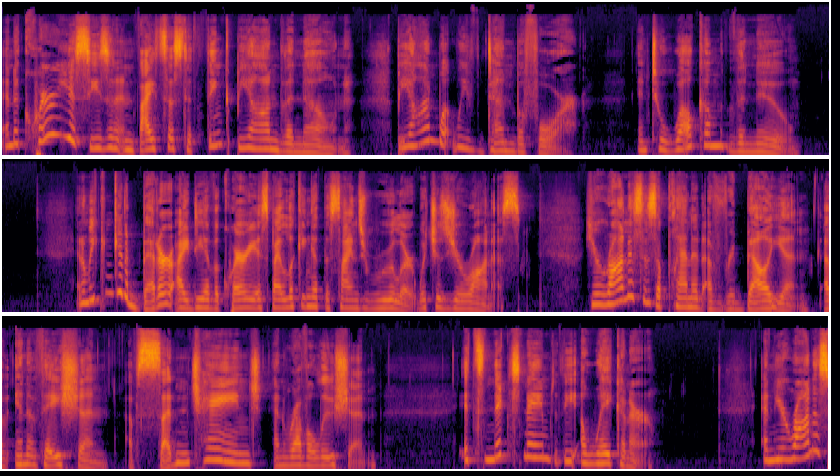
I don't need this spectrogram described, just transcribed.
And Aquarius season invites us to think beyond the known, beyond what we've done before, and to welcome the new. And we can get a better idea of Aquarius by looking at the sign's ruler, which is Uranus. Uranus is a planet of rebellion, of innovation, of sudden change and revolution. It's nicknamed the Awakener and Uranus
